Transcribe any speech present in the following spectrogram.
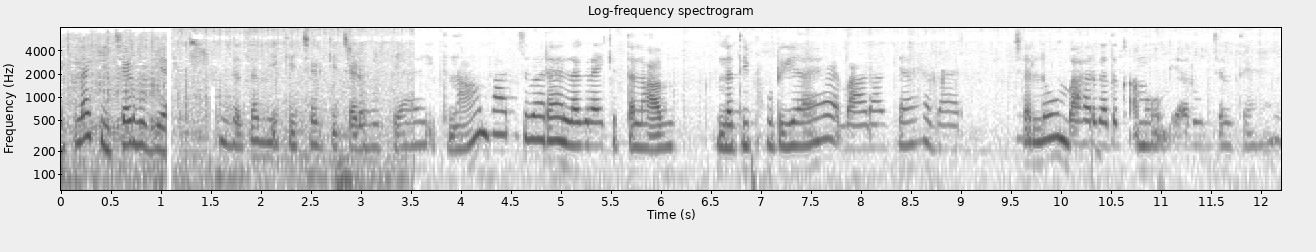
इतना कीचड़ हो गया। गजब ये कीचड़ कीचड़ हो गया है। इतना बारिश भरा है, लग रहा है कि तालाब, नदी फूट गया है, बाढ़ आ गया है, बाहर। चलो, बाहर का तो काम हो गया, रूम चलते हैं।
